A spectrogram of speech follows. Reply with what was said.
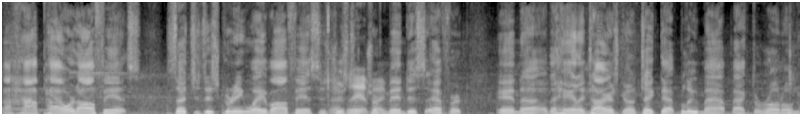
a high-powered offense such as this Green Wave offense is That's just a it, baby. tremendous effort. And uh, the Handley Tigers going to take that blue map back to run on.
